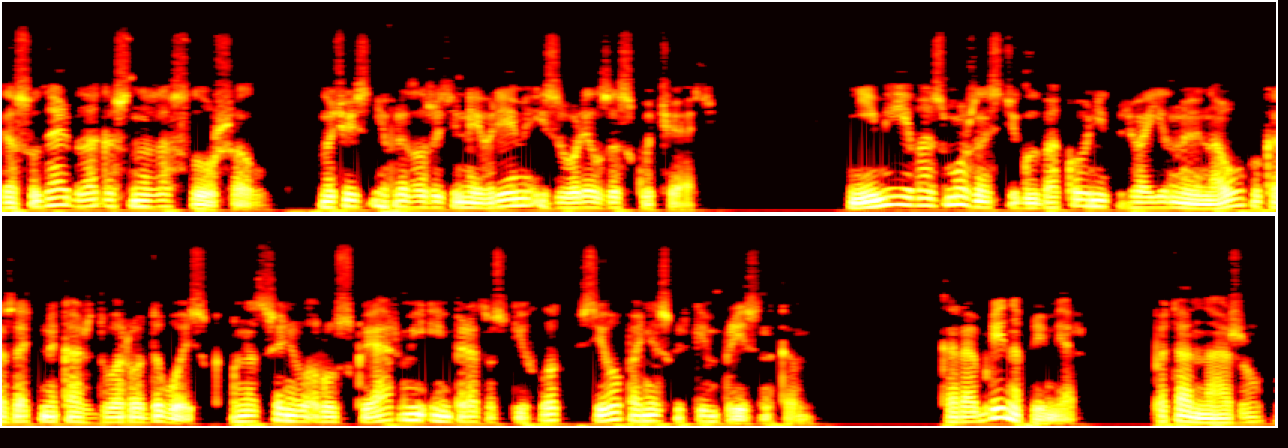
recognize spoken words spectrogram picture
Государь благостно заслушал, но через непродолжительное время изволил заскучать. Не имея возможности глубоко вникнуть в военную науку касательно каждого рода войск, он оценивал русскую армию и императорский флот всего по нескольким признакам. Корабли, например, по тоннажу,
